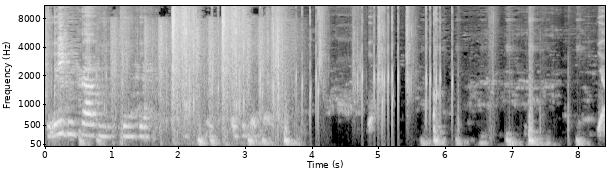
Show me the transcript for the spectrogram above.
Kollegen fragen, ich denke. Ja.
